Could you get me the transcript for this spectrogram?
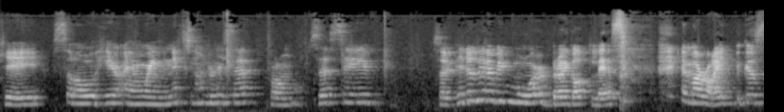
okay? So here i am wearing the next lingerie set from obsessive. So i paid a little bit more but i got less. Am i right? Because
